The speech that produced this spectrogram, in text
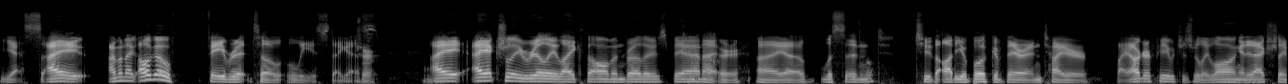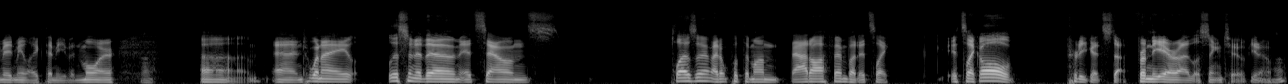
yes, I I'm gonna I'll go favorite to least. I guess. Sure. I I actually really like the Allman Brothers band. I Oh. or I uh, listened Cool. to the audiobook of their entire biography, which is really long, and it actually made me like them even more. Um, and when I listen to them, it sounds pleasant. I don't put them on that often, but it's like it's like all pretty good stuff from the era I listened to. You know, Mhm.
